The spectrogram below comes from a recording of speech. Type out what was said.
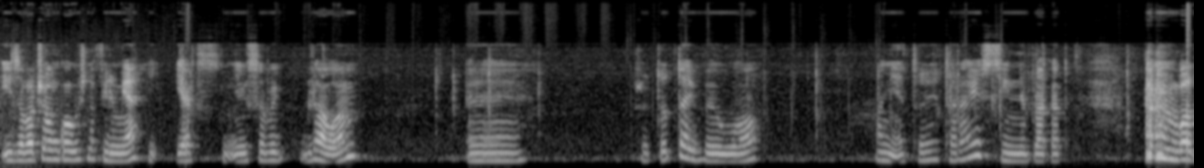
i zobaczyłem kogoś na filmie, jak, jak sobie grałem, yy, że tutaj było, a nie, to teraz jest inny plakat, bo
